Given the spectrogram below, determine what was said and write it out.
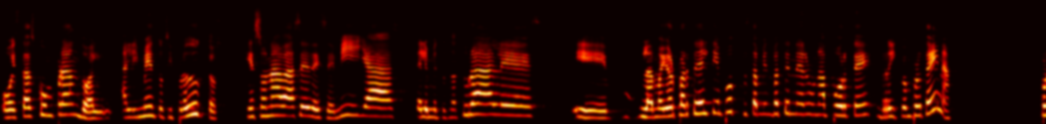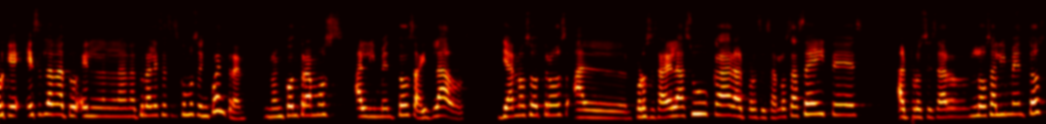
o estás comprando alimentos y productos que son a base de semillas, de alimentos naturales, la mayor parte del tiempo pues también va a tener un aporte rico en proteína porque esa es la, en la naturaleza, es como se encuentran. No encontramos alimentos aislados. Ya nosotros al procesar el azúcar, al procesar los aceites, al procesar los alimentos,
